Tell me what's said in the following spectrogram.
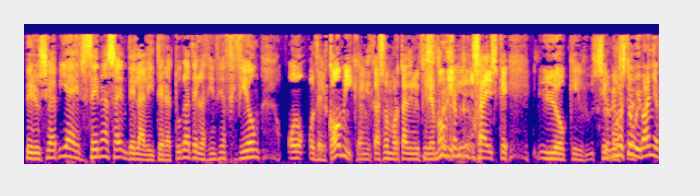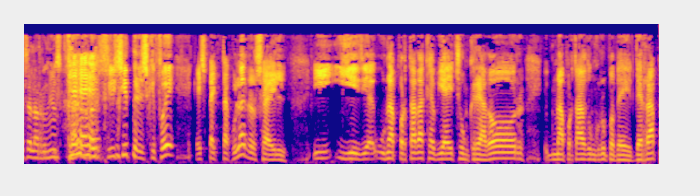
pero sí había escenas de la literatura, de la ciencia ficción o, del cómic, en el caso de Mortadelo y Filemón. o sea, es que lo que se Lo vimos tú, Ibáñez, en la reunión. sí, sí, pero es que fue espectacular. O sea, el, y, una portada que había hecho un creador, una portada de un grupo de, de rap,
